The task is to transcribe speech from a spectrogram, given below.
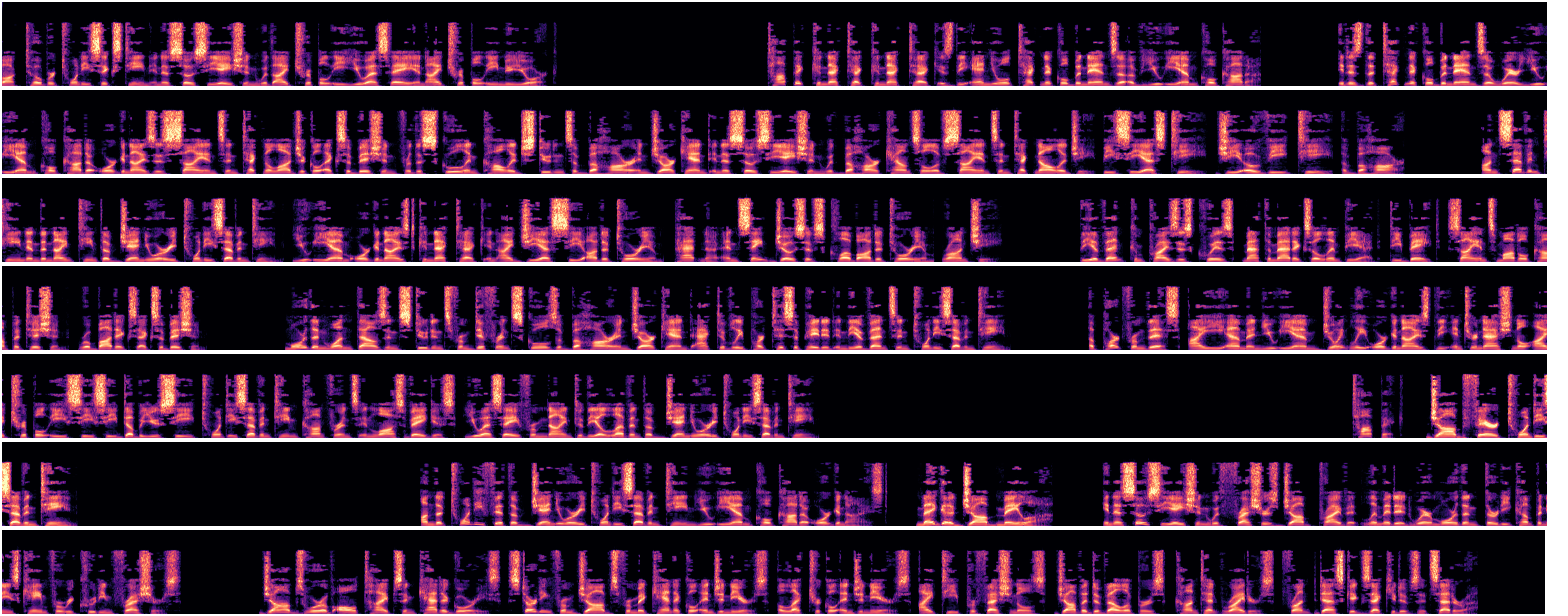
October 2016 in association with IEEE USA and IEEE New York. Topic Connectech Connectech is the annual technical bonanza of UEM Kolkata. It is the technical bonanza where UEM Kolkata organizes science and technological exhibition for the school and college students of Bihar and Jharkhand in association with Bihar Council of Science and Technology BCST, GOVT, of Bihar. On 17 and 19 January 2017, UEM organized Connectech in IGSC Auditorium, Patna and St. Joseph's Club Auditorium, Ranchi. The event comprises quiz, mathematics olympiad, debate, science model competition, robotics exhibition. More than 1,000 students from different schools of Bihar and Jharkhand actively participated in the events in 2017. Apart from this, IEM and UEM jointly organized the International IEEE CCWC 2017 conference in Las Vegas, USA from 9 to the 11th of January 2017. Topic: Job Fair 2017. On 25 January 2017 UEM Kolkata organized Mega Job Mela in association with Freshers Job Private Limited where more than 30 companies came for recruiting freshers. Jobs were of all types and categories, starting from jobs for mechanical engineers, electrical engineers, IT professionals, Java developers, content writers, front desk executives etc.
